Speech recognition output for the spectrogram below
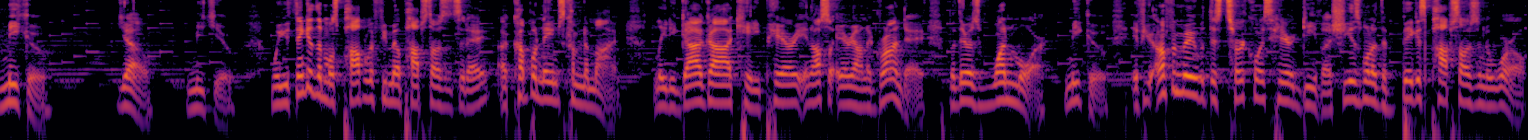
Miku. Yo, Miku. When you think of the most popular female pop stars of today, a couple names come to mind. Lady Gaga, Katy Perry, and also Ariana Grande. But there is one more, Miku. If you're unfamiliar with this turquoise-haired diva, she is one of the biggest pop stars in the world.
